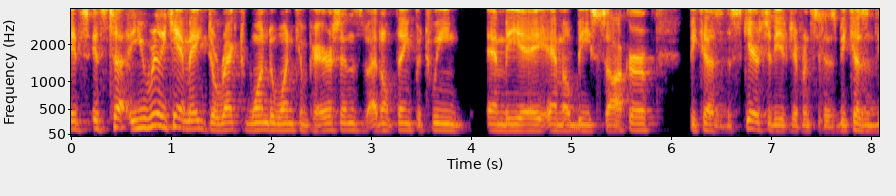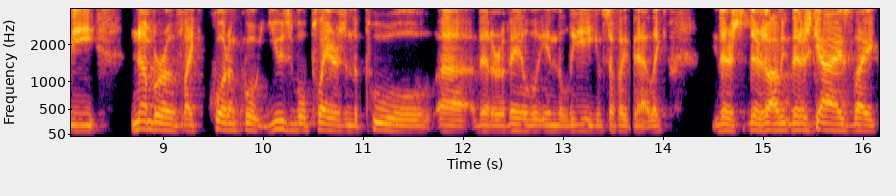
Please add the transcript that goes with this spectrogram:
it's it's tough. You really can't make direct one-to-one comparisons. I don't think between NBA, MLB, soccer because of the scarcity of differences, because of the number of like quote unquote usable players in the pool uh, that are available in the league and stuff like that. Like there's there's there's guys like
